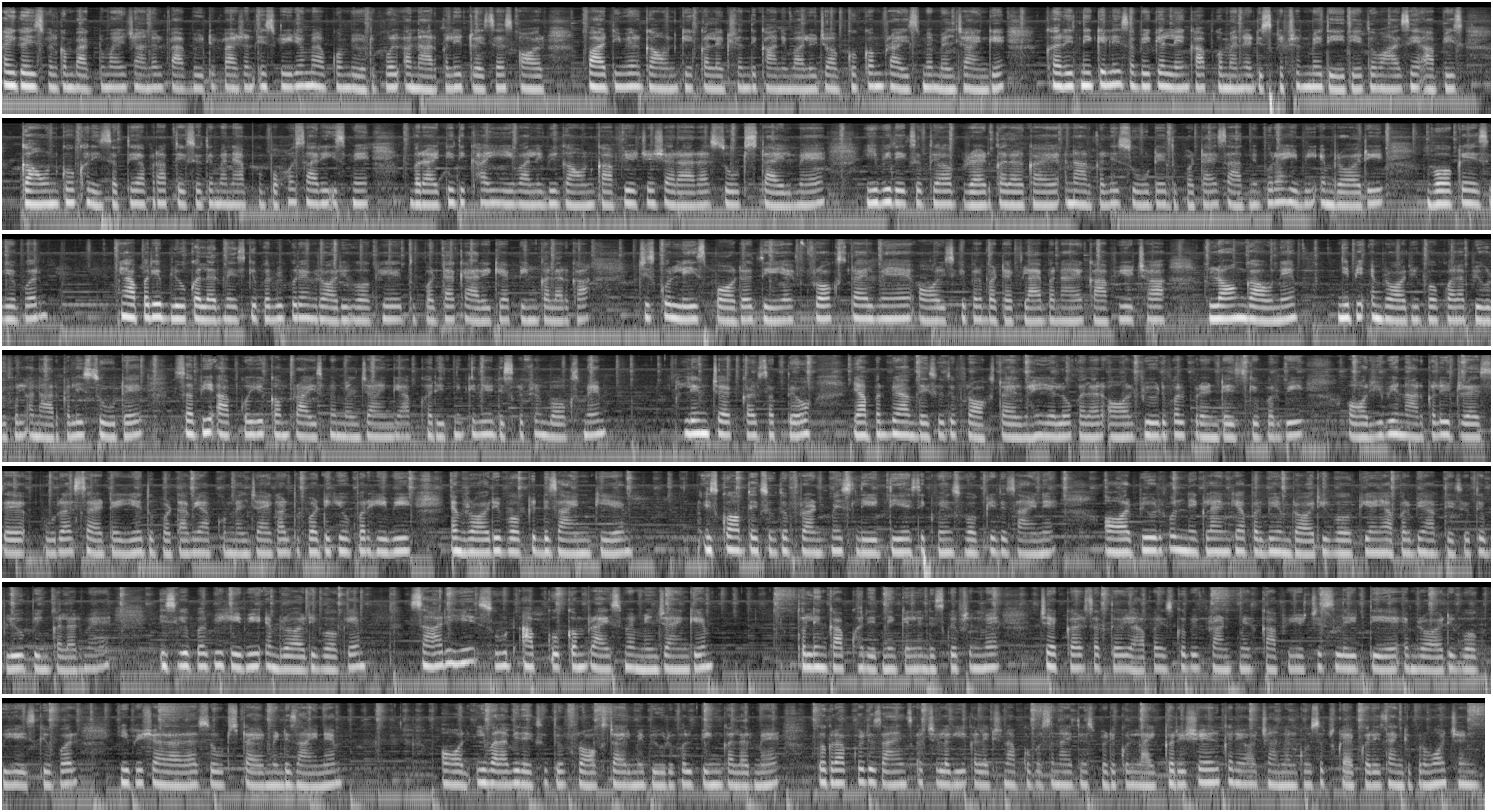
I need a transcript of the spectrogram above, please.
Hi guys welcome back to my channel fab beauty fashion इस video में आपको हम ब्यूटीफुल अनारकली ड्रेसेस और पार्टी वेयर गाउन के कलेक्शन दिखाने वाले जो आपको कम प्राइस में मिल जाएँगे, ख़रीदने के लिए सभी के लिंक आपको मैंने डिस्क्रिप्शन में दे दिए तो वहाँ से आप इस गाउन को ख़रीद सकते हैं। यहाँ पर आप देख सकते हैं, मैंने आपको बहुत सारी इसमें वैरायटी दिखाई, ये वाले भी गाउन काफ़ी अच्छे शरारा सूट स्टाइल में है। ये भी देख सकते हो आप रेड कलर का है, अनारकली सूट है, दुपट्टा है, साथ में पूरा हेवी एम्ब्रॉयडरी वर्क है इसके ऊपर। यहाँ पर ये ब्लू कलर में, इसके ऊपर भी पूरा एम्ब्रॉयडरी वर्क है, दुपट्टा कैरी है पिंक कलर का, जिसको लेस बॉर्डर दिया है। फ्रॉक स्टाइल में है और इसके ऊपर बटरफ्लाई बना है। काफ़ी अच्छा लॉन्ग गाउन है। ये भी एम्ब्रॉयडरी वर्क वाला ब्यूटीफुल अनारकली सूट है। सभी आपको ये कम प्राइस में मिल जाएँगे। आप ख़रीदने के लिए डिस्क्रिप्शन बॉक्स में लिंक चेक कर सकते हो। यहाँ पर भी आप देख सकते हो फ्रॉक स्टाइल में है, येलो कलर और ब्यूटीफुल प्रिंट है, इसके ऊपर भी। और ये भी अनारकली ड्रेस है, पूरा सेट है, ये दुपट्टा भी आपको मिल जाएगा। दुपट्टे के ऊपर ही भी एम्ब्रॉयडरी वर्क की डिज़ाइन की है। इसको आप देख सकते हो फ्रंट में स्लीट दी है सिक्वेंस वर्क की डिज़ाइन है। और ब्यूटीफुल नेकलाइन के यहाँ पर भी एम्ब्रॉयडरी वर्क किया यहाँ पर भी आप देख सकते हो ब्लू पिंक कलर में है। इसके ऊपर भी हेवी एम्ब्रॉयडरी वर्क है। सारे ये सूट आपको कम प्राइस में मिल जाएँगे। तो लिंक आप ख़रीदने के लिए डिस्क्रिप्शन में चेक कर सकते हो। यहाँ पर इसको भी फ्रंट में काफ़ी अच्छी स्लीट दी है। एम्ब्रॉयडरी वर्क भी है इसके ऊपर। ये भी शरारा सूट स्टाइल में डिज़ाइन है। और ये वाला भी देख सकते हो फ्रॉक स्टाइल में ब्यूटीफुल पिंक कलर में तो अगर आपको डिज़ाइंस अच्छे लगी कलेक्शन आपको पसंद आए तो इस वीडियो को लाइक करें शेयर करें और चैनल को सब्सक्राइब करें। Thank you for watching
